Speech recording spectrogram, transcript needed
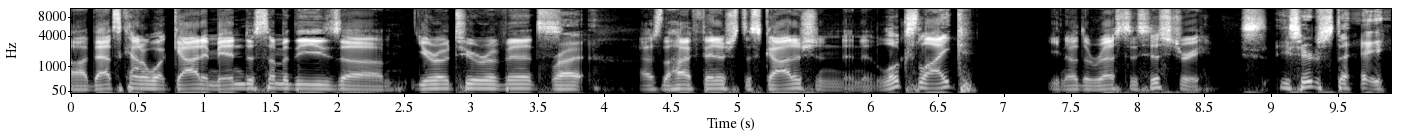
Uh, that's kind of what got him into some of these uh, Euro Tour events. right. As the high finish, the Scottish, and, and it looks like, you know, the rest is history. He's, he's here to stay.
